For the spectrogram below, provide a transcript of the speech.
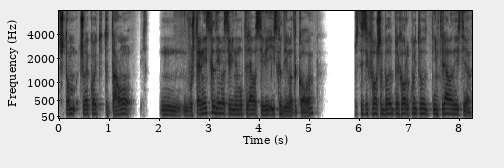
щом човек, който тотално въобще не иска да има CV, не му трябва CV, иска да има такова. Представи си какво ще бъде при хора, които им трябва наистина.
